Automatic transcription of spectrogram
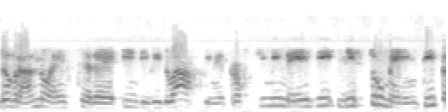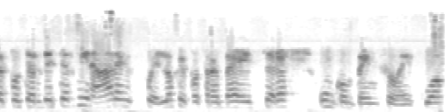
dovranno essere individuati nei prossimi mesi gli strumenti per poter determinare quello che potrebbe essere un compenso equo.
